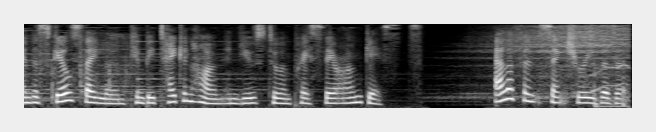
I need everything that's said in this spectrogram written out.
and the skills they learn can be taken home and used to impress their own guests. Elephant Sanctuary Visit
